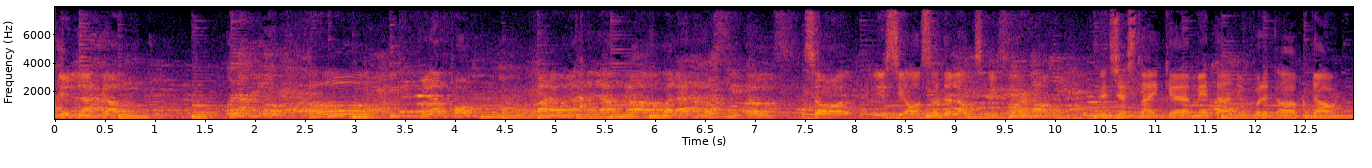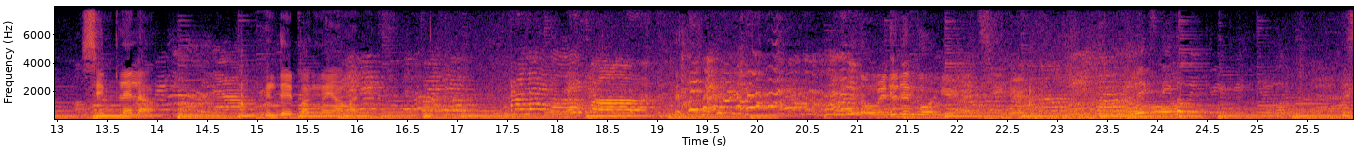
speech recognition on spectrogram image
Yung langaw. Kulang po. Oh, kulang po? Para wala na langaw, wala na mosquitoes. So you see also the locks before, how? It's just like uh, metal, you put it up, down. Simple lang. Hindi pang mayaman. So we didn't go here, let's see here. Next This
